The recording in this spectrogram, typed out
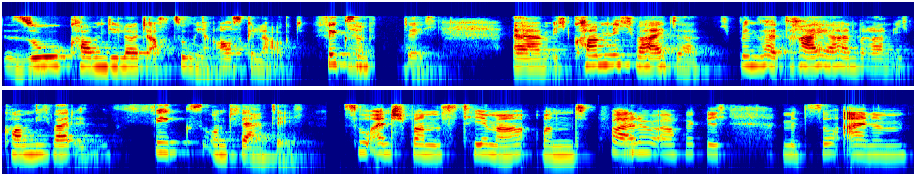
so kommen die Leute auch zu mir, ausgelaugt, fix ja. und fertig. Ähm, ich komme nicht weiter. Ich bin seit drei Jahren dran. Ich komme nicht weiter. Fix und fertig. So ein spannendes Thema und vor allem auch wirklich mit so einem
